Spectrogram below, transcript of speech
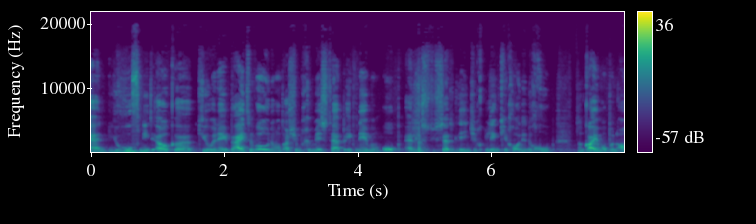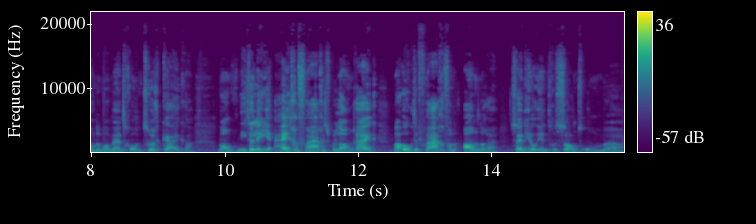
En je hoeft niet elke QA bij te wonen, want als je hem gemist hebt, ik neem hem op en ik zet het linkje, linkje gewoon in de groep. Dan kan je hem op een ander moment gewoon terugkijken. Want niet alleen je eigen vraag is belangrijk, maar ook de vragen van anderen zijn heel interessant om, uh,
